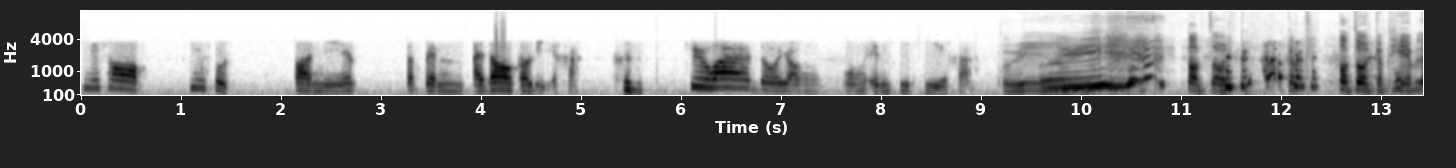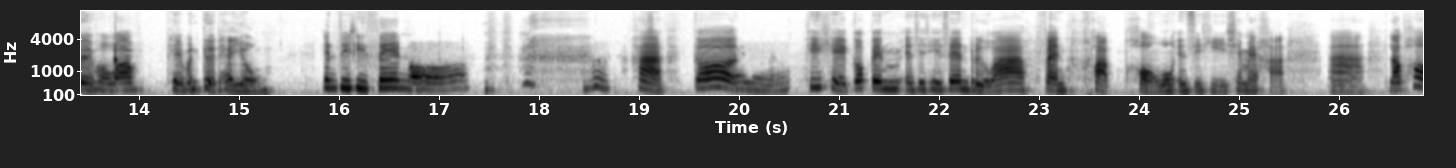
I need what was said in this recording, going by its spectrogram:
ที่ชอบที่สุดตอนนี้จะเป็นไอดอลเกาหลีค่ะ ชื่อว่าโดยองวง NCT ค่ะอุ้ยตอบโจทย์กับตอบโจทย์กับเทปเลยเพราะว่าเทปมันเกิดแทยง NCT เส้นอ๋อค่ะ ก็ใช่แล้วพี่เคกก็เป็น NCT เส้นหรือว่าแฟนคลับของวง NCT ใช่ไหมคะ อ่าแล้วพอ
